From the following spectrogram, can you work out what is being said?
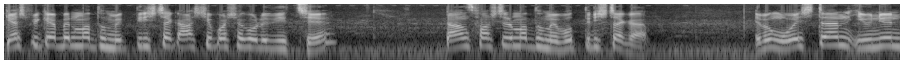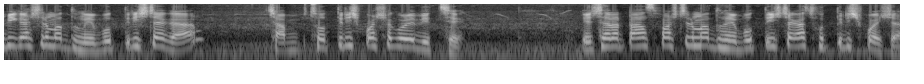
ক্যাশ পিকআপের মাধ্যমে একত্রিশ টাকা আশি পয়সা করে দিচ্ছে। ট্রান্সফার্স্টের মাধ্যমে বত্রিশ টাকা এবং ওয়েস্টার্ন ইউনিয়ন বিকাশের মাধ্যমে বত্রিশ টাকা ছত্রিশ পয়সা করে দিচ্ছে। এছাড়া ট্রান্সফার্স্টের মাধ্যমে বত্রিশ টাকা ছত্রিশ পয়সা।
